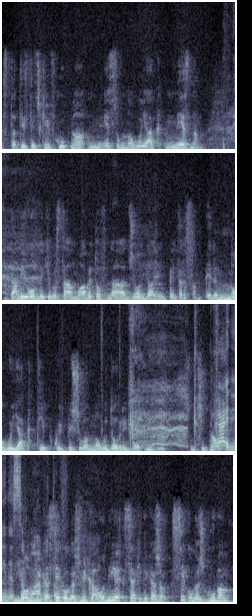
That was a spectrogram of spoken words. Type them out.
Статистички, вкупно, не сум многу јак, не знам. Дали овде ќе го ставам Моабетов на Джордан Петерсон, еден многу јак тип кој пишува многу добри две книги. Сум читнал. и он вика секогаш вика, оние, сега ќе ти кажам, секогаш губам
